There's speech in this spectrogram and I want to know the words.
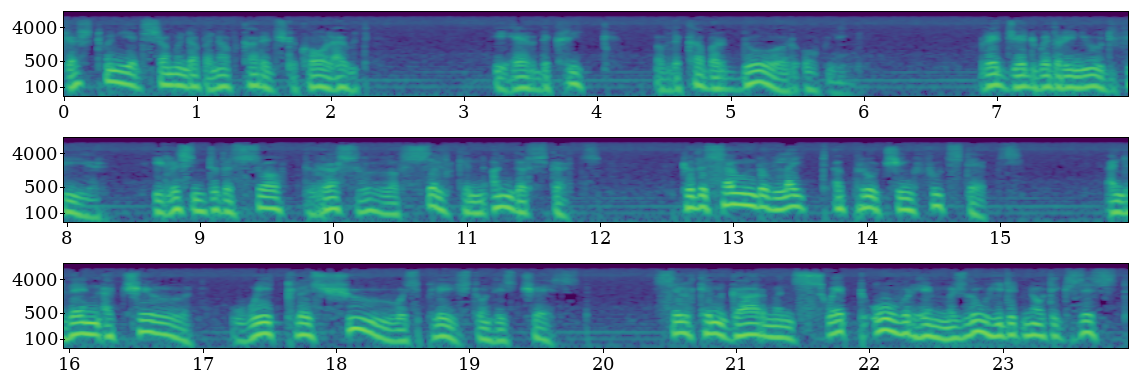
Just when he had summoned up enough courage to call out, he heard the creak of the cupboard door opening. Rigid with renewed fear, he listened to the soft rustle of silken underskirts, to the sound of light approaching footsteps, and then a chill, weightless shoe was placed on his chest. Silken garments swept over him as though he did not exist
